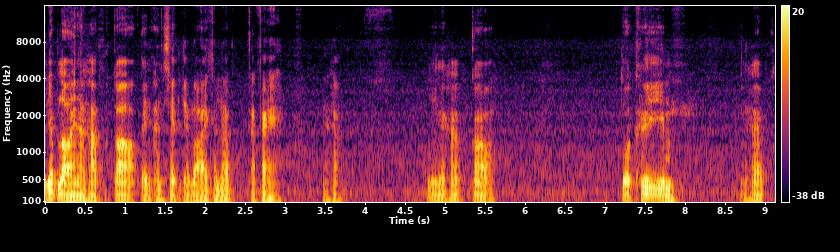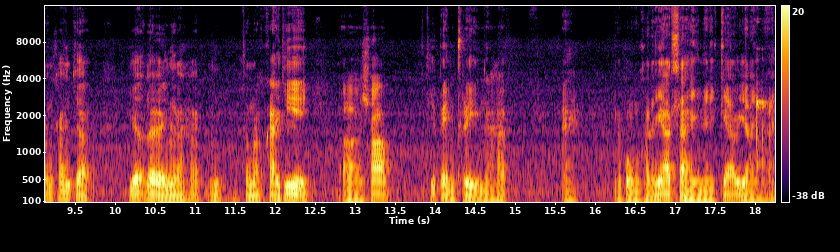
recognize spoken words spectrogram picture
เรียบร้อยนะครับ ก็เป็นอันเสร็จเรียบร้อยสำหรับกาแฟนะครับ นี่นะครับก็ตัวครีมนะครับค่อนข้างจะเยอะเลยนะครับสำหรับใครที่ออชอบที่เป็นครีมนะครับอะเดี๋ยวผมขออนุญาตใส่ในแก้วใหญ่นะ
